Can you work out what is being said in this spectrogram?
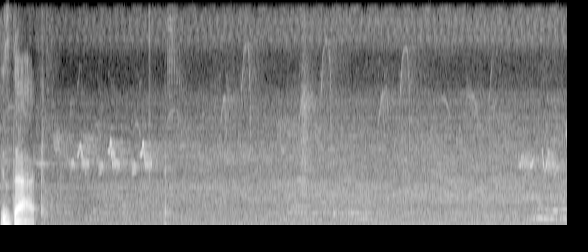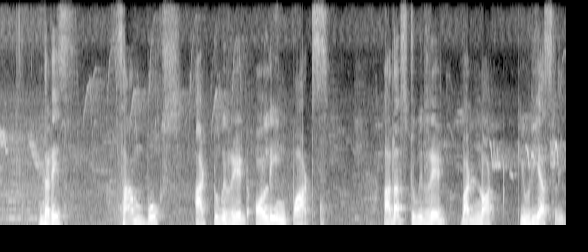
is that that is some books are to be read only in parts others to be read but not curiously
